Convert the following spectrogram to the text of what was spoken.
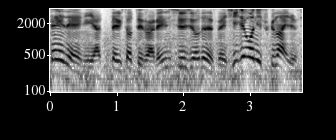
丁寧にやってる人っていうのは練習場でですね非常に少ないです。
